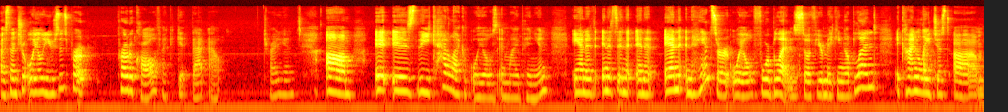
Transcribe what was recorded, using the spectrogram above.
essential oil usage pro protocol. If I could get that out. Try it again. Um, it is the Cadillac of oils, in my opinion, and, it, and it's an, an, an, enhancer oil for blends. So if you're making a blend, it kind kindly just um,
